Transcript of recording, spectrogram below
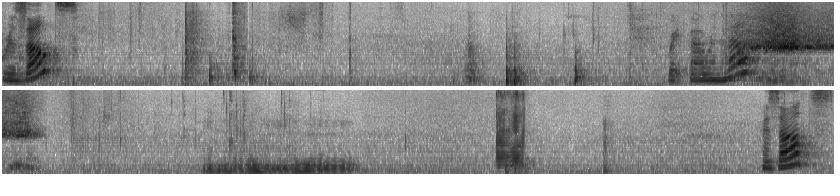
Results? Right bower in the mouth. Results?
